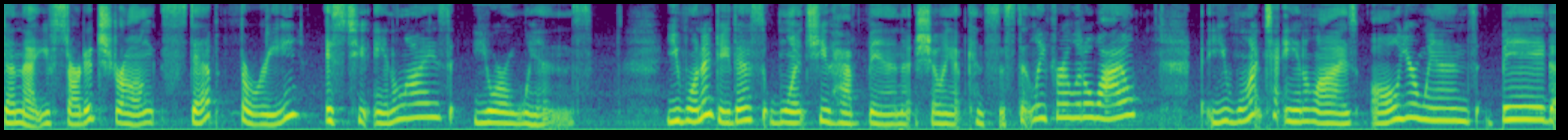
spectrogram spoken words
done that, you've started strong. Step three is to analyze your wins. You want to do this once you have been showing up consistently for a little while you want to analyze all your wins, big,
